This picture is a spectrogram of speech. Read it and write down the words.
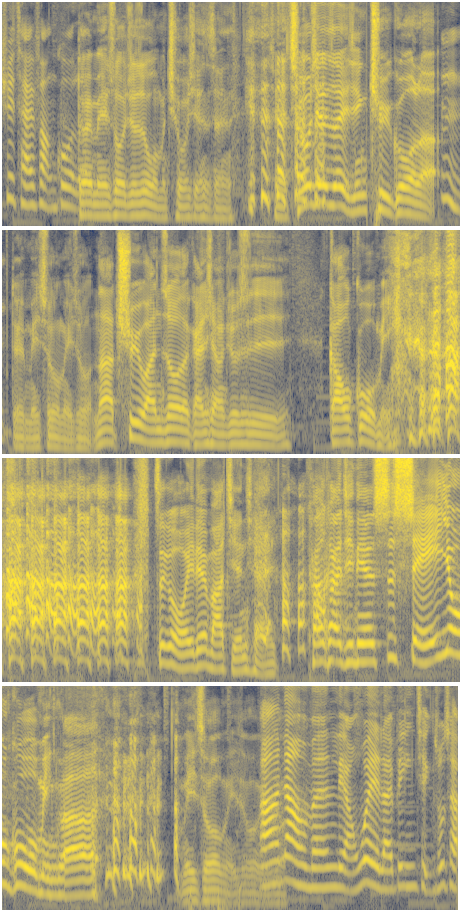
去采访过了。对，没错，就是我们邱先生，邱先生已经去过了。嗯，对，没错没错。那去完之后的感想就是。高过敏，这个我一定要把它捡起来，看看今天是谁又过敏了。没错，没错。好，那我们两位来宾请出场。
